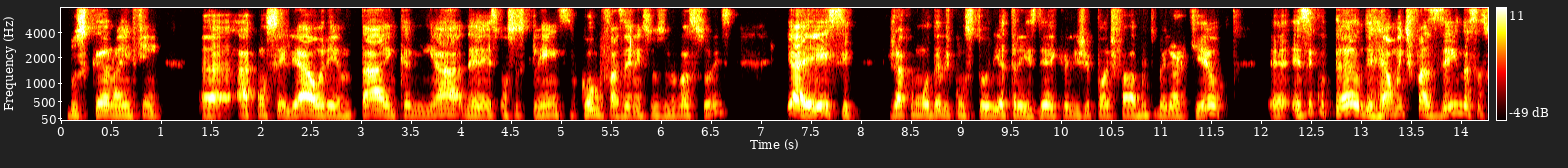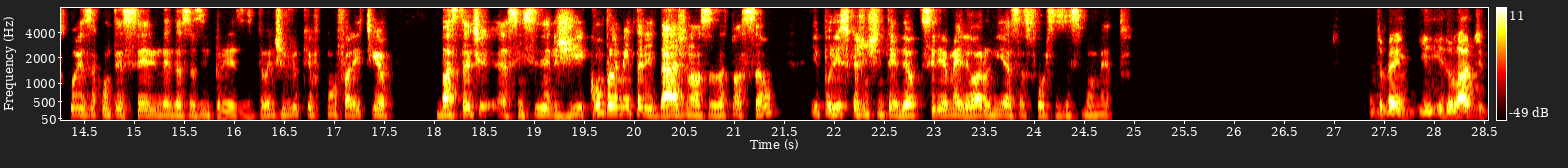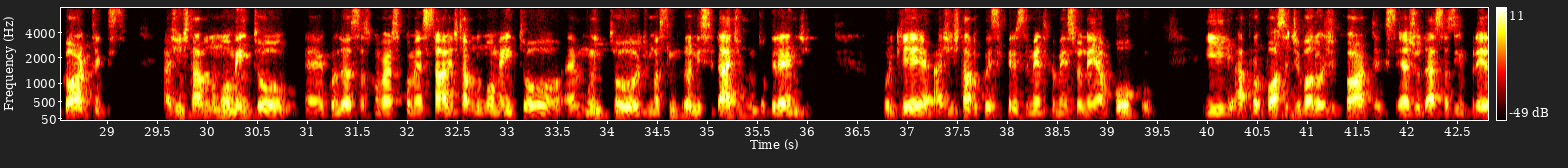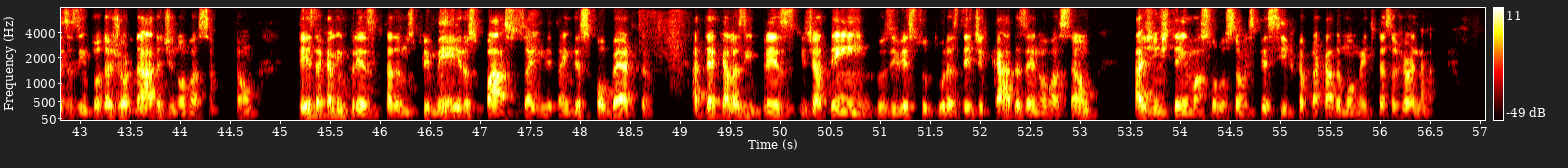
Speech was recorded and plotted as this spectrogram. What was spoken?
buscando, enfim, uh, aconselhar, orientar, encaminhar né, nossos clientes como fazerem suas inovações, e a ACE, já com o modelo de consultoria 3D, que o LG pode falar muito melhor que eu, é, executando e realmente fazendo essas coisas acontecerem dentro dessas empresas. Então, a gente viu que, como eu falei, tinha bastante assim, sinergia e complementaridade na nossa atuação, e por isso que a gente entendeu que seria melhor unir essas forças nesse momento. Muito bem. E, e do lado de Cortex, a gente estava no momento, é, quando essas conversas começaram, a gente estava no momento é, muito de uma sincronicidade muito grande porque a gente estava com esse crescimento que eu mencionei há pouco, e a proposta de valor de Cortex é ajudar essas empresas em toda a jornada de inovação. Então, desde aquela empresa que está dando os primeiros passos ainda, está em descoberta, até aquelas empresas que já têm, inclusive, estruturas dedicadas à inovação, a gente tem uma solução específica para cada momento dessa jornada.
